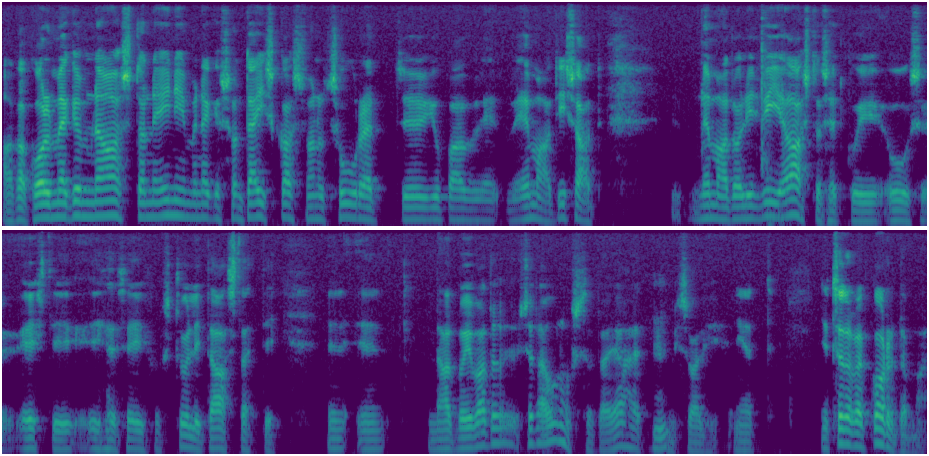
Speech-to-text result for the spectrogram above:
aga kolmekümneaastane inimene, kes on täiskasvanud, suured juba emad-isad, nemad olid viieaastased, kui uus Eesti iseseisvus tuli, taastati. Nad võivad seda unustada jah, et mm. mis oli, nii et, nii et seda peab kordama,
